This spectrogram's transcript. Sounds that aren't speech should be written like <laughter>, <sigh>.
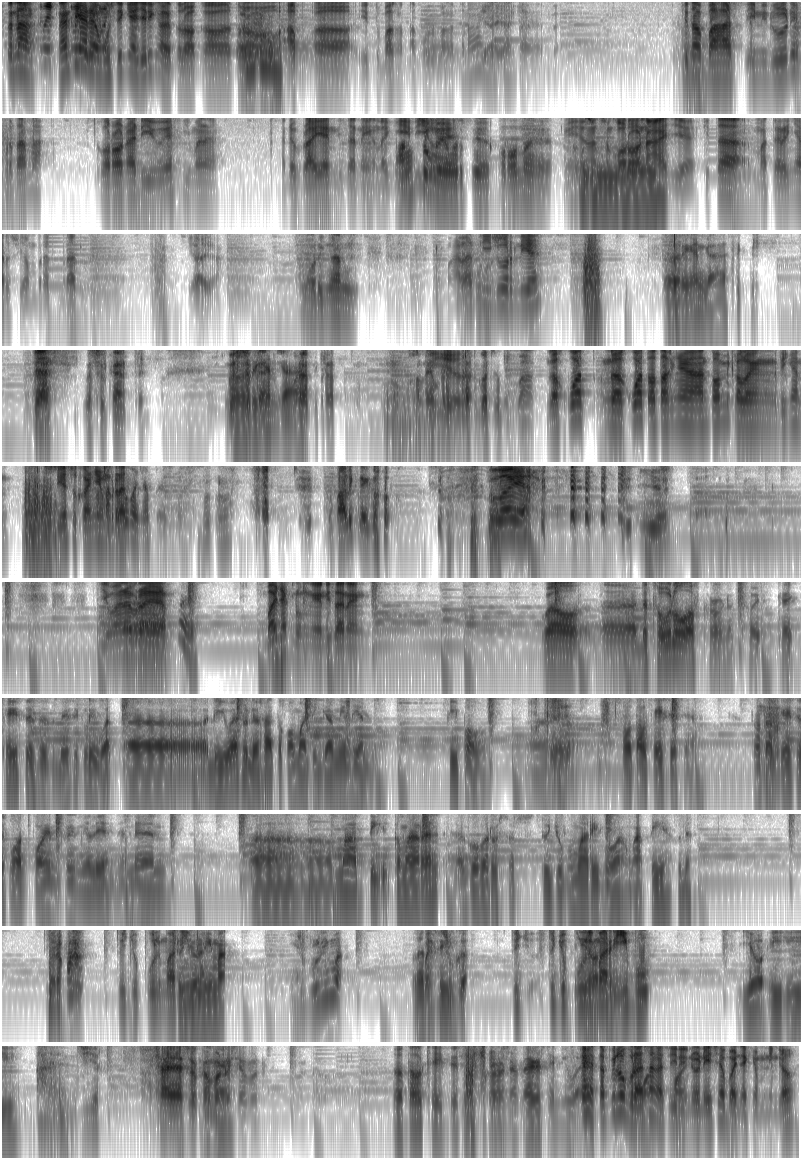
Tenang, nanti ada musiknya jadi nggak terlalu terlalu up, eh, itu banget awkward banget. Tenang aja, Ya, ya. santai, santai. Kita bahas ini dulu deh pertama. Corona di US gimana? Ada Brian di sana yang lagi Langsung di ya US. berarti ya, corona ya. Iya, langsung corona aja. Kita materinya harus yang berat-berat lah. Ya ya. Kalau ringan, Malah tidur dia. Kalau ringan gak asik nih. Gas, gue suka tuh. Gue suka ringan tuh nggak berat-berat. Kalau yang Iya. berat-berat gue demen banget. Nggak kuat, nggak kuat otaknya Antomi kalau yang ringan. Dia sukanya yang berat. nyampe kebalik deh gue. <laughs> Gua ya. iya. Gimana Brian? ya? Banyak dong yang di sana yang Well, uh, the total of corona ca- ca- cases is basically what? Uh, di US sudah 1,3 million people. Uh, Oke. Total cases ya. Total Hmm. cases 1.3 million. And then uh, mati kemarin gue baru search 75 ribu orang mati ya sudah. Berapa? 75 ribu. 75. 75. Let's Banyak see. juga. Tujuh- 75 ribu. Yoi. Anjir. Saya suka Iya. manusia-manusia. Total cases of coronavirus in US. Eh, tapi lu berasa gak sih di 1.3 Indonesia banyak yang meninggal?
